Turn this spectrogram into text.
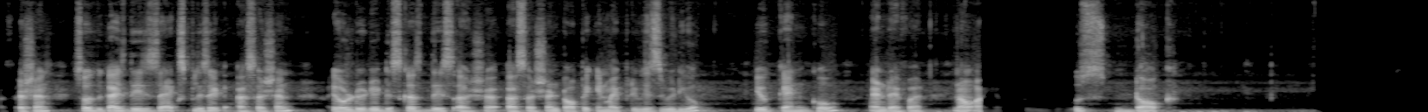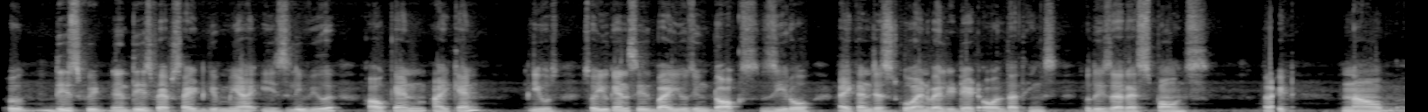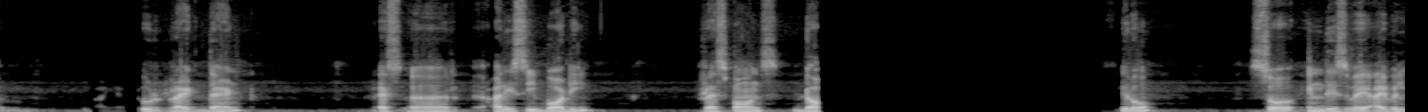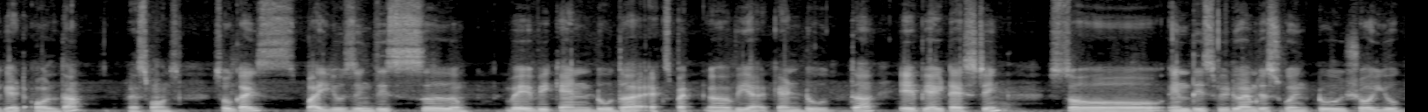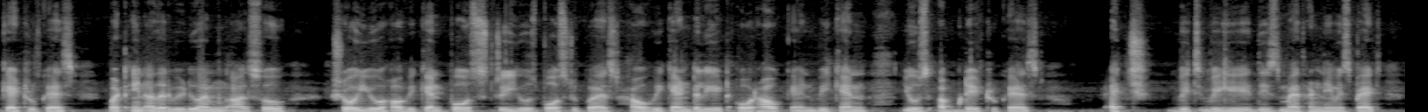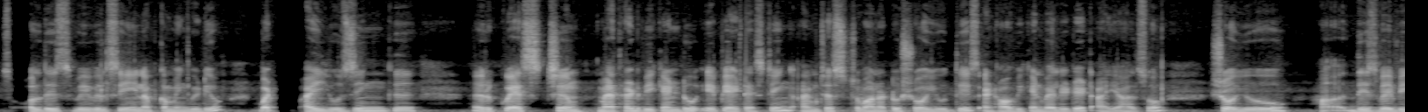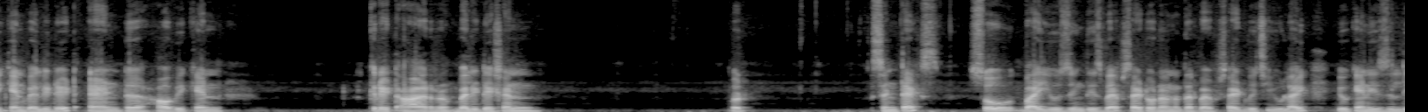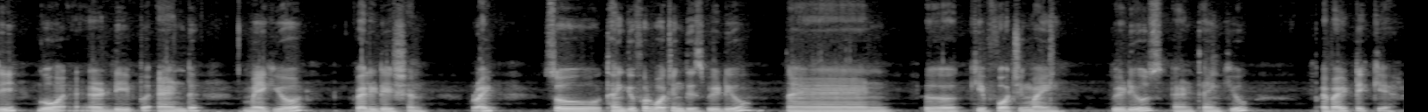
assertion. So guys this is the explicit assertion. I already discussed this assertion topic in my previous video. You can go and refer. Now i have to use doc. So this this website give me a easily view how can i can use? So you can see by using docs zero i can just go and validate all the things. So these are response right. Now I have to write then res, uh, rec body response doc 0 so in this way i will get all the response. So guys by using this uh, way we can do the expect uh, we can do the api testing so in this video i'm just going to show you get request but in other video i'm also show you how we can post use post request how we can delete or how can we can use update request patch which we this method name is patch. So all this we will see in upcoming video. But by using uh, request method we can do api testing. I'm just wanted to show you this and how we can validate. I also show you uh, this way we can validate and uh, how we can create our validation syntax. So by using this website or another website which you like you can easily go uh, deep and make your validation right? So thank you for watching this video and uh, keep watching my videos and thank you bye bye take care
